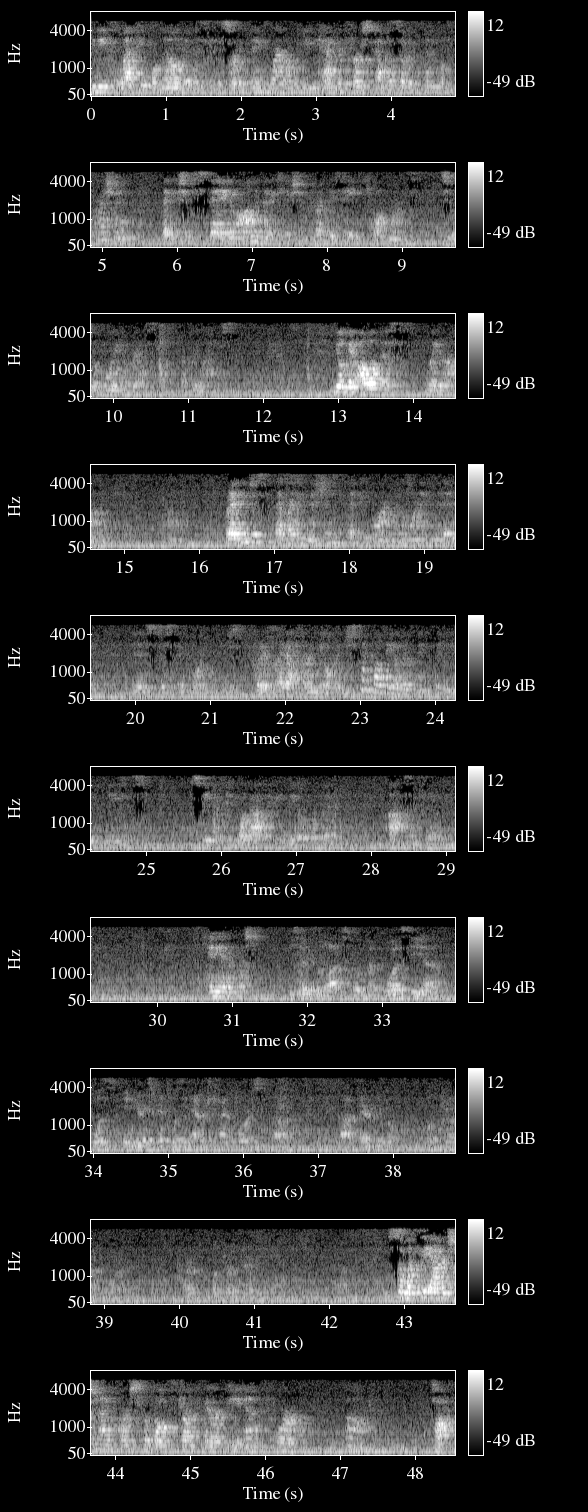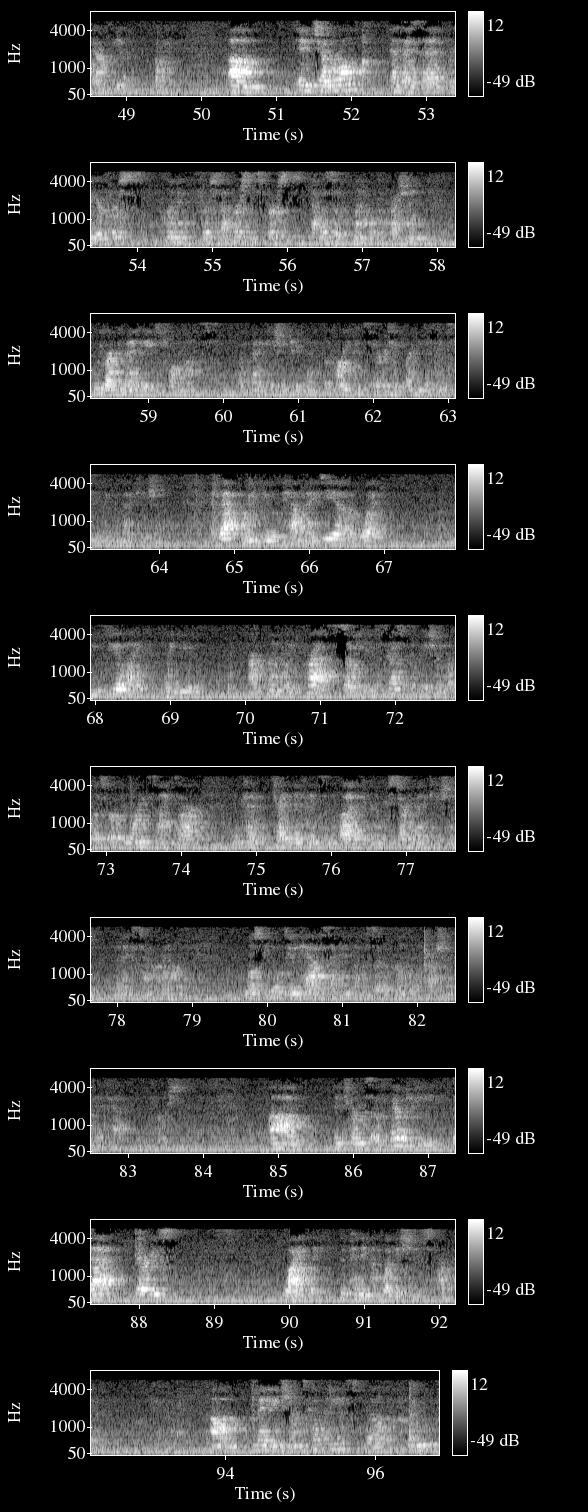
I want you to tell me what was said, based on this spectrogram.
you need to let people know that this is the sort of thing where when you have your first episode of clinical depression, that you should stay on the medication for at least 8 to 12 months to avoid a risk of relapse. You'll get all of this later on. Um, But I think just that recognition that people aren't going to want to admit it is just important. You just put it right out there in the open, just like all the other things speak with people about that can be a little bit uh, sensitive. Any other questions? You said a lot of scope, but what's the, uh, what's, in your experience, what's the average time course of uh, therapy, both, both drug or, or both drug therapy and? um, So what's the average time course for both drug therapy and for um, talk therapy? Okay. Um, In general, as I said, for your first clinic, first, a person's first episode of clinical depression, we recommend eight to 12 months of medication treatment before you consider tapering and discontinuing the medication. At that point, you have an idea of what you feel like when you are clinically depressed, so you can discuss with the patient what those early warning signs are and kind of try to nip things in the bud if you're going to restart a medication the next time around. Most people do have a second episode of clinical depression if they've had first. Um, in terms of therapy, that varies widely depending on what issues are there. Um, many insurance companies will approve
